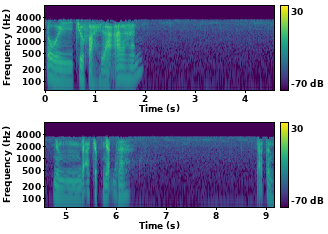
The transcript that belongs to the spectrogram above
Tôi chưa phải là A-la-hán, nhưng đã trực nhận ra, đã từng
